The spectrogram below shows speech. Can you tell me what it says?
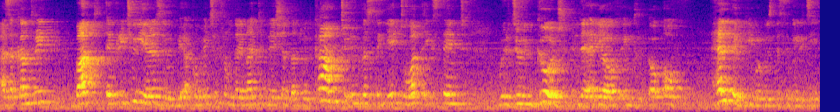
as a country, but every two years there will be a committee from the United Nations that will come to investigate to what extent we're doing good in the area of- of helping people with disability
